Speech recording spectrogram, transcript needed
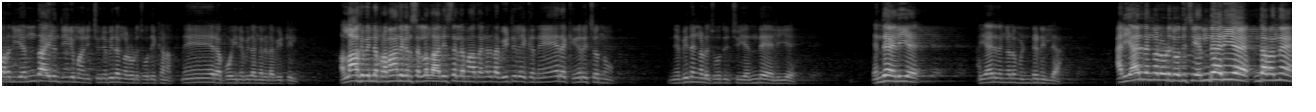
പറഞ്ഞു എന്തായാലും തീരുമാനിച്ചു നബിതങ്ങളോട് ചോദിക്കണം. നേരെ പോയി നബിതങ്ങളുടെ വീട്ടിൽ. അള്ളാഹുവിന്റെ പ്രവാചകൻ സല്ലാ അലിസ്വല്ലമ തങ്ങളുടെ വീട്ടിലേക്ക് നേരെ കയറി ചെന്നു. നബിതങ്ങൾ ചോദിച്ചു എന്തേ അലിയെ? എന്തേ അലിയെ? അലിയാർ തങ്ങൾ മിണ്ടണില്ല. അലിയാർ തങ്ങളോട് ചോദിച്ചു എന്തേ അലിയെ? എന്താ വന്നേ?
